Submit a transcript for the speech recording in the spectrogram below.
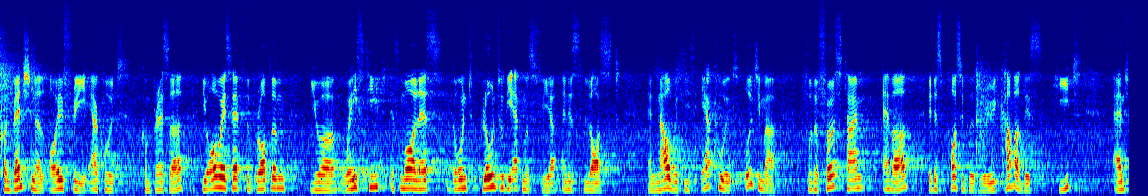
conventional oil-free air-cooled compressor, you always have the problem your waste heat is more or less going to, blown to the atmosphere and is lost. And now with this air-cooled Ultima, for the first time ever, it is possible to recover this heat and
